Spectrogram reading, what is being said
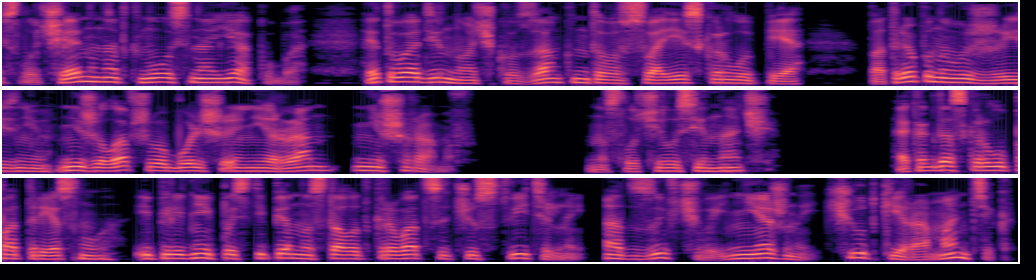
И случайно наткнулась на Якуба, этого одиночку, замкнутого в своей скорлупе, потрепанного жизнью, не желавшего больше ни ран, ни шрамов. Но случилось иначе. А когда скорлупа треснула, и перед ней постепенно стал открываться чувствительный, отзывчивый, нежный, чуткий романтик,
